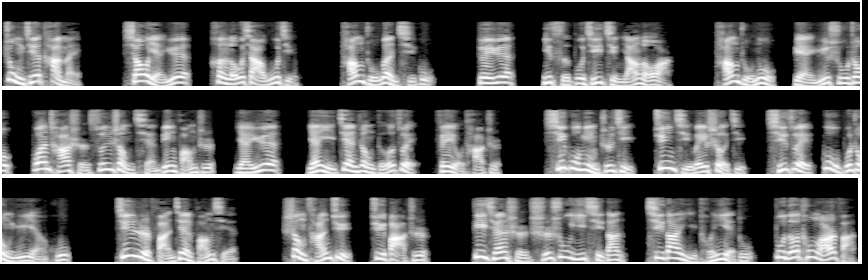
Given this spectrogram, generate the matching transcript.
众皆叹美。萧衍曰：‘恨楼下无景。’堂主问其故，对曰。”以此不及景阳楼耳。堂主怒，贬于舒州。观察使孙胜遣兵防之。衍曰：“言以见证得罪，非有他志。昔故命之计，君己微社稷，其罪故不重于掩乎？今日反见防邪？胜残惧，惧罢之。帝遣使持书遗契丹，契丹以屯邺都，不得通而返。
